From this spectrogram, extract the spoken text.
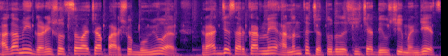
आगामी गणेशोत्सवाच्या पार्श्वभूमीवर राज्य सरकारने अनंत चतुर्दशीच्या दिवशी म्हणजेच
